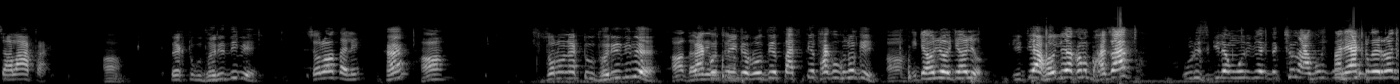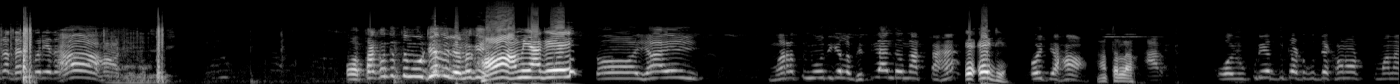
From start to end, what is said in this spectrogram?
চালাটায় হ্যাঁ। তো একটু ধরে দিবে? চলো তাহলে। হ্যাঁ? হ্যাঁ। চলুন একটু ধরে দিবে? হ্যাঁ চলো। এটা রোদে তাকতে থাকুক নাকি? এটা হলো এটা হলো। এটা হইলে এখন ভাজাক। উড়িস গিলা মরবি দেখছ না আগুন তাহলে একটু করে ধরে করিয়ে দাও। হ্যাঁ হ্যাঁ ঠিক আছে। ও তাকে তুমি উঠে দিলে নাকি? হ্যাঁ আমি আগে তো ইহা এই মারা তুমি ওদিকে গেলে ভিতরে আনতে নাটটা হ্যাঁ? হ্যাঁ। হ্যাঁ আর ওই উপরের দুটো টুকু দেখানো মানে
